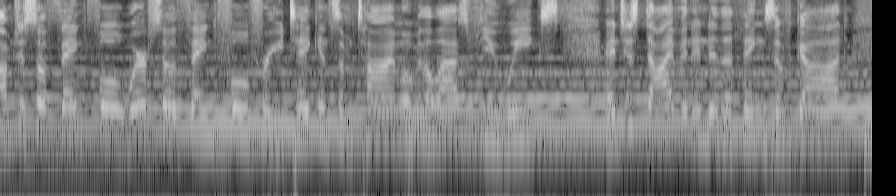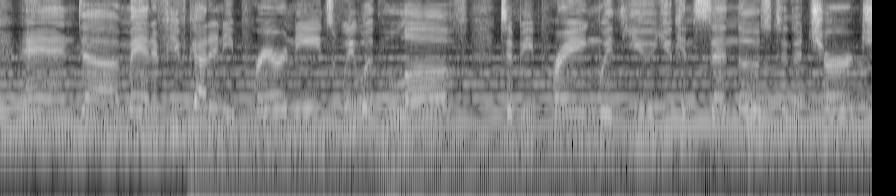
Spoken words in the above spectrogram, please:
I'm just so thankful. We're so thankful for you taking some time over the last few weeks and just diving into the things of God. And uh, man, if you've got any prayer needs, we would love to be praying with you. You can send those to the church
